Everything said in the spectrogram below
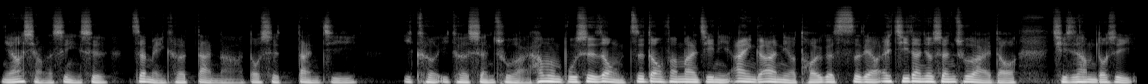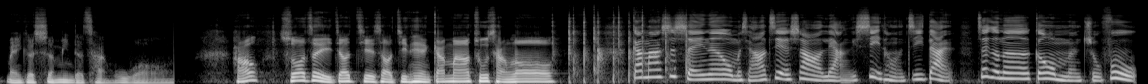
你要想的事情是，这每颗蛋啊都是蛋鸡。一颗一颗生出来，他们不是这种自动贩卖机，你按一个按钮投一个饲料，哎，鸡蛋就生出来的哦。其实他们都是每个生命的产物哦。好，说到这里就要介绍今天的干妈出场喽。干妈是谁呢？我们想要介绍两个系统的鸡蛋，这个呢跟我们主妇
